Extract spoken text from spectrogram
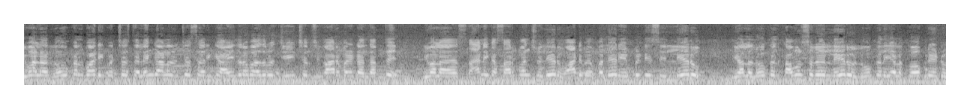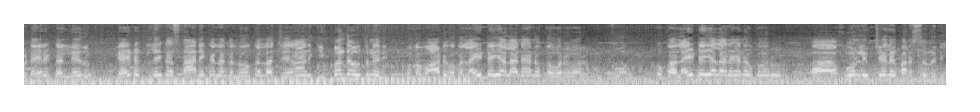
ఇవాళ లోకల్ బాడీకి వచ్చే తెలంగాణ వచ్చేసరికి హైదరాబాద్లో జిహెచ్ఎంసీ కార్పొరేటర్ తప్పితే ఇవాళ స్థానిక సర్పంచ్ లేరు వార్డు మెంబర్ లేరు ఎంపీటీసీలు లేరు ఇవాళ లోకల్ కౌన్సిలర్ లేరు లోకల్ ఇవాళ కోఆపరేటివ్ డైరెక్టర్ లేదు డైరెక్టర్ లేక స్థానికంగా లోకల్లో జనానికి ఇబ్బంది అవుతున్నది. ఒక వార్డు ఒక లైట్ వేయాలని ఒక ఒక లైట్ వేయాలని కానీ ఒకరు ఫోన్ లిఫ్ట్ చేయలేని పరిస్థితి ఉంది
